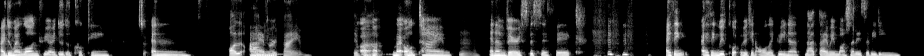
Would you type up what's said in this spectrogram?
I do my laundry, I do the cooking, so, and All on I'm- your time. uh, my own time, Mm. and I'm very specific. I think I think we co- we can all agree that lahat tayo may mga sarili-sariling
